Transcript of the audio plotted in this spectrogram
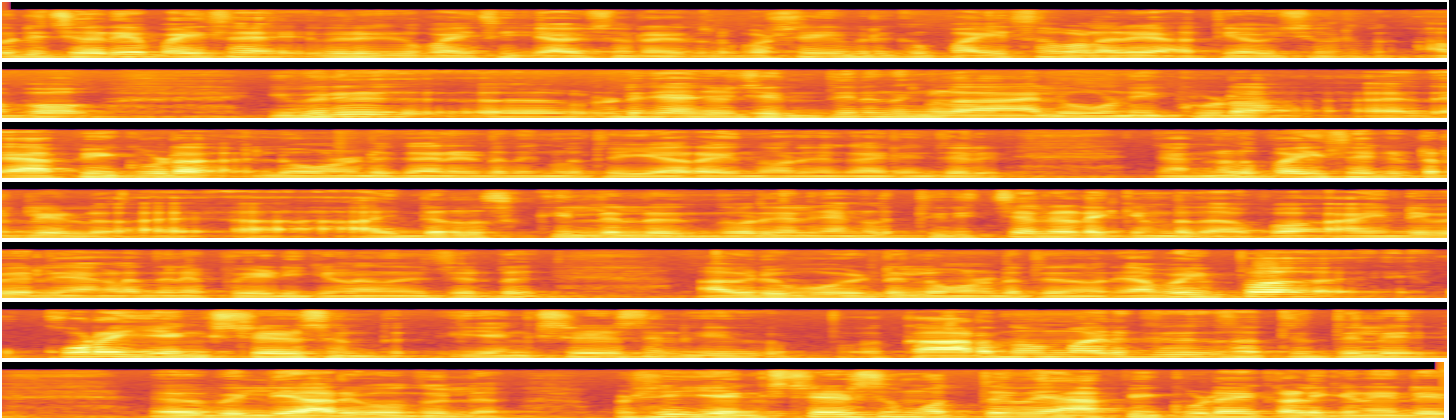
ഒരു ചെറിയ പൈസ ഇവർക്ക് പൈസയ്ക്ക് ആവശ്യം ഉണ്ടായിരുന്നുള്ളൂ പക്ഷേ ഇവർക്ക് പൈസ വളരെ അത്യാവശ്യമായിരുന്നു. അപ്പോൾ ഇവർ ഞാൻ ചോദിച്ചു എന്തിന് നിങ്ങൾ ആ ലോണിൽ കൂടെ ആപ്പിൽ കൂടെ ലോൺ എടുക്കാനായിട്ട് നിങ്ങൾ തയ്യാറായി എന്ന് പറഞ്ഞ കാര്യം വെച്ചാൽ ഞങ്ങൾ പൈസ കിട്ടില്ലേ ഉള്ളൂ. അതിന്റെ റിസ്ക് ഇല്ലല്ലോ. എന്ന് പറഞ്ഞാൽ ഞങ്ങൾ തിരിച്ചല്ല അടയ്ക്കേണ്ടത് അപ്പോൾ അതിന്റെ പേരിൽ ഞങ്ങൾ അതിനെ പേടിക്കണമെന്ന് വെച്ചിട്ട് അവർ പോയിട്ട് ലോൺ എടുത്തതെന്ന് പറഞ്ഞു. അപ്പോൾ ഇപ്പോൾ കുറേ യങ്സ്റ്റേഴ്സ് ഉണ്ട്. യങ്സ്റ്റേഴ്സിന് ഈ കാരണവന്മാർക്ക് സത്യത്തിൽ വലിയ അറിവൊന്നുമില്ല. പക്ഷേ യങ്സ്റ്റേഴ്സ് മൊത്തം ആപ്പിൽ കൂടെ കളിക്കണതിന്റെ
